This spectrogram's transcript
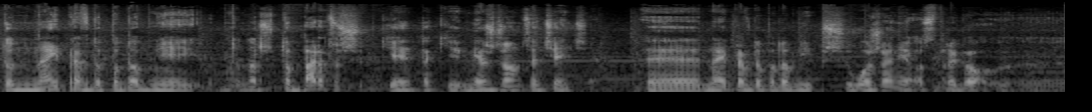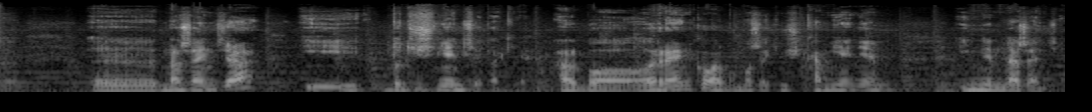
to najprawdopodobniej, to znaczy to bardzo szybkie, takie miażdżące cięcie. E, najprawdopodobniej przyłożenie ostrego e, e, narzędzia i dociśnięcie takie. Albo ręką, albo może jakimś kamieniem, innym narzędziem.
